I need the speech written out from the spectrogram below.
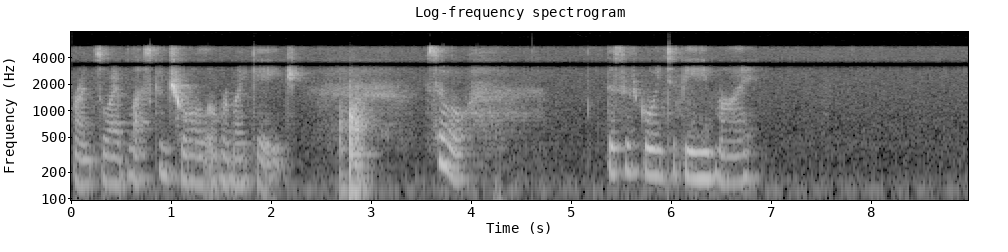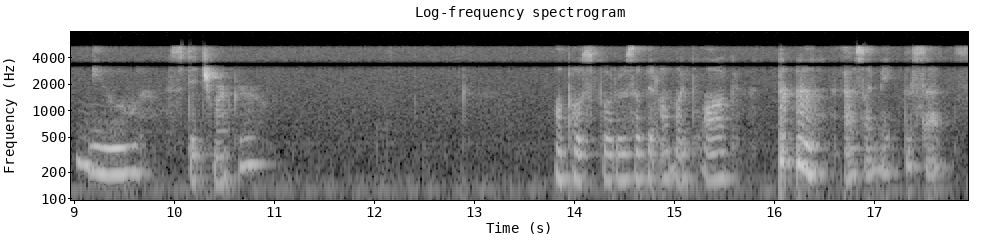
front, so I have less control over my gauge. So, this is going to be my new stitch marker. I'll post photos of it on my blog as I make the sets.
